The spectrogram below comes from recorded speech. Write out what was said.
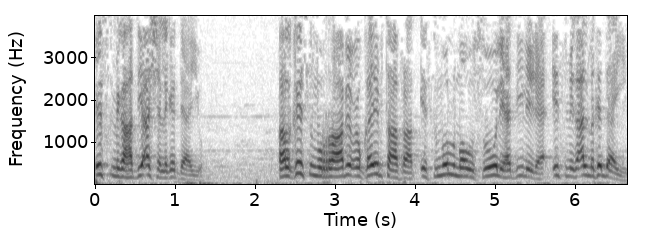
Ismiga haddii asha laga daayo. Alqismu araabicu qaybta afraad. Ismulmawsuuli haddii la ismiga alma ka daaye?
